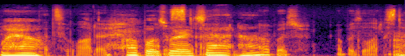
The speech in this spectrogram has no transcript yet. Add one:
Wow. it's a lot of Oboe's where it's at, huh? oboes, oboes, a lot of stuff."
